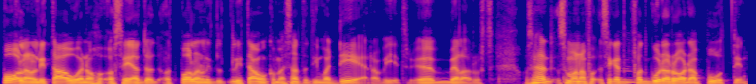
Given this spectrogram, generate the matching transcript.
Polen och Litauen och, och säga att, att Polen och Litauen kommer snart att invadera vit, äh, Belarus. Och så här, som man har säkert mm. fått goda råd av Putin.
